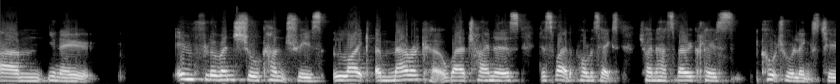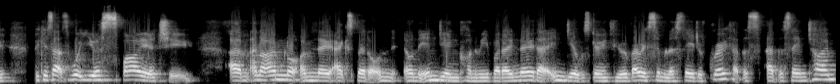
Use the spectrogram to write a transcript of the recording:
um, you know influential countries like America, where China's, despite the politics, China has very close cultural links to, because that's what you aspire to. Um, and I'm not, I'm no expert on, on the Indian economy, but I know that India was going through a very similar stage of growth at the, at the same time,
